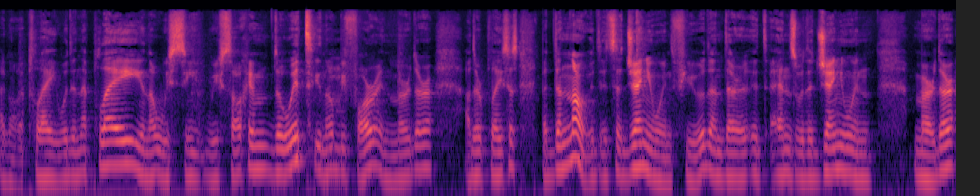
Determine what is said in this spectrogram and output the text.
I don't know a play within a play you know we see we saw him do it you know before in murder other places. But then no it, it's a genuine feud and there it ends with a genuine murder.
